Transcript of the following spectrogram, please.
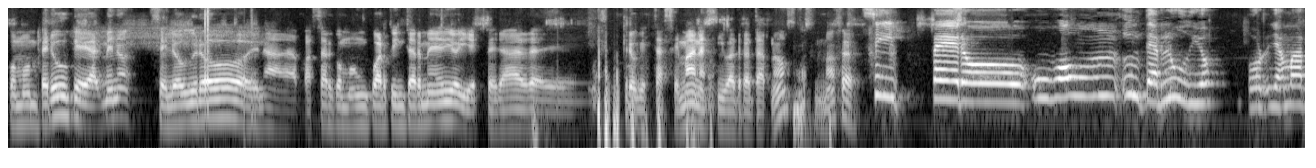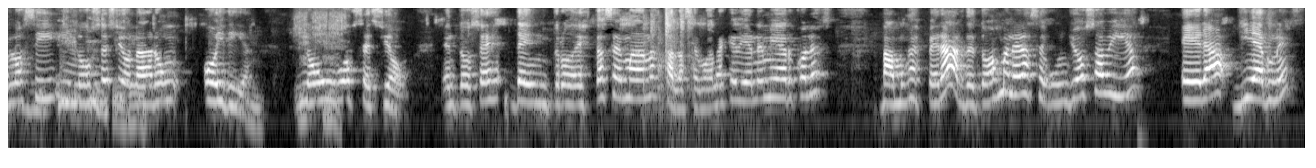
como en Perú, que al menos se logró, eh, nada, pasar como un cuarto intermedio y esperar, eh, creo que esta semana se iba a tratar, ¿no? Sí, pero hubo un interludio por llamarlo así, y no sesionaron hoy día. No hubo sesión. Entonces, dentro de esta semana, hasta la semana que viene, miércoles, vamos a esperar. De todas maneras, según yo sabía, era viernes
